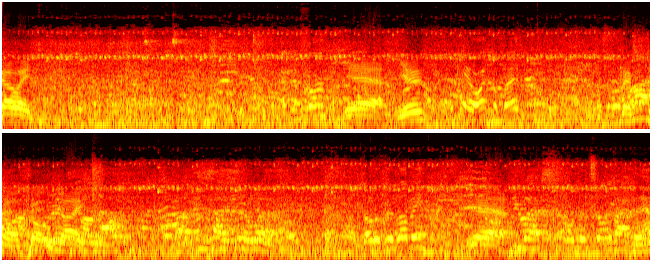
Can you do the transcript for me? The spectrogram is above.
going? Yeah, you? yeah right not bad That's the best shot I've got all day. that look good lovey Yeah. back there.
